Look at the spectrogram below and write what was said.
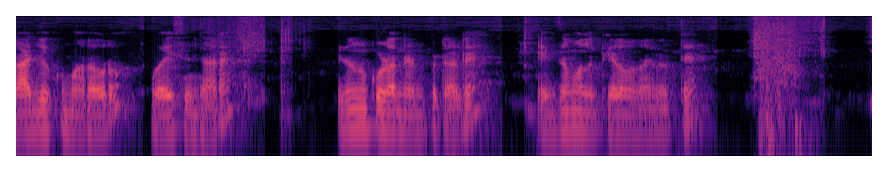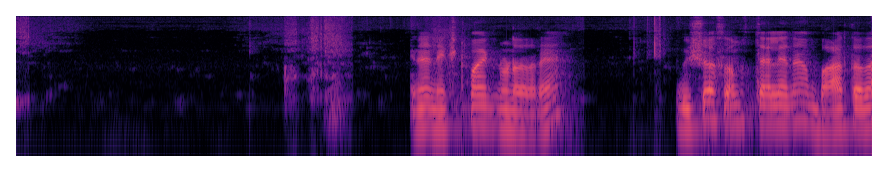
ರಾಜೀವ್ ಕುಮಾರ್ ಅವರು ವಹಿಸಿದ್ದಾರೆ. ಇದನ್ನು ಕೂಡ ನೆನ್ಪಿಟ್ಟಾರೆ ಎಕ್ಸಾಮಲ್ಲಿ ಕೇಳೋದಾಗಿರುತ್ತೆ. ಇನ್ನು ನೆಕ್ಸ್ಟ್ ಪಾಯಿಂಟ್ ನೋಡಿದ್ರೆ, ವಿಶ್ವಸಂಸ್ಥೆಯಲ್ಲಿನ ಭಾರತದ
